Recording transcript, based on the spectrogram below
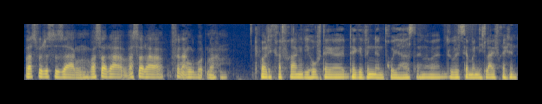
Was würdest du sagen? Was soll da was soll da für ein Angebot machen? Ich wollte dich gerade fragen, wie hoch der der Gewinn denn pro Jahr ist, dann, aber du willst ja mal nicht live rechnen.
